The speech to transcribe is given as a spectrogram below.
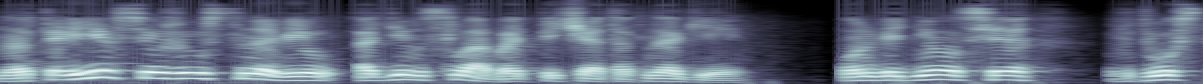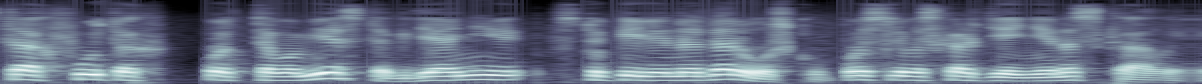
Но Терье все же установил один слабый отпечаток ноги. Он виднелся в двухстах футах от того места, где они вступили на дорожку после восхождения на скалы.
